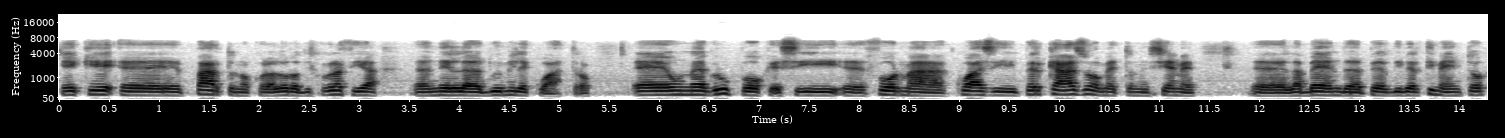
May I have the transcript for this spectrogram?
e che eh, partono con la loro discografia eh, nel 2004. È un gruppo che si eh, forma quasi per caso, mettono insieme eh, la band per divertimento,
